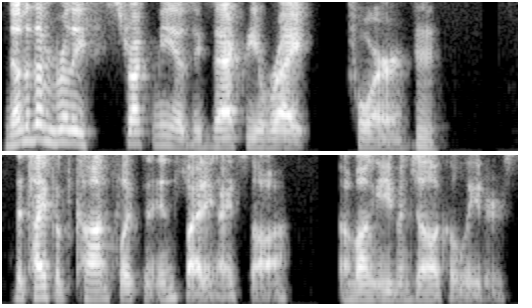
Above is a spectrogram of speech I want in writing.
none of them really struck me as exactly right for hmm. The type of conflict and infighting I saw among evangelical leaders.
